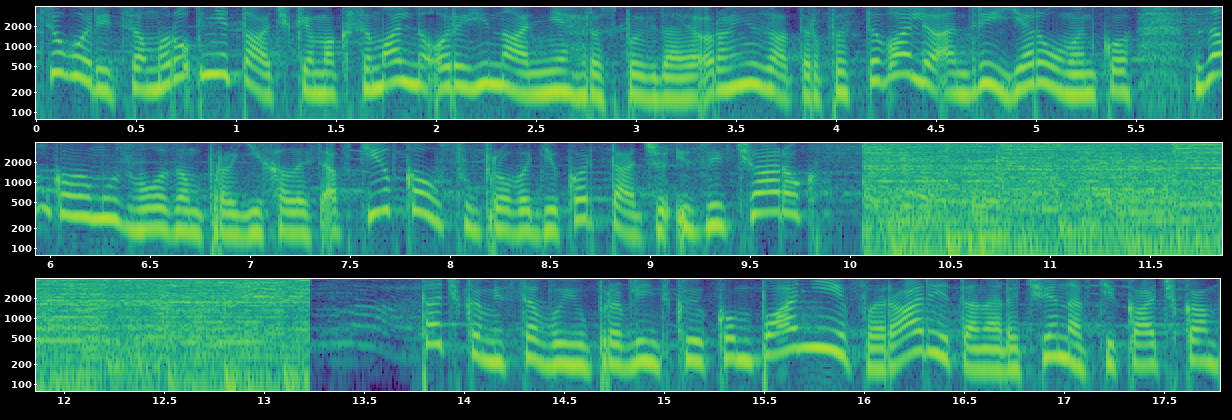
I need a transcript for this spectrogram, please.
Цьогоріч саморобні тачки максимально оригінальні, розповідає організатор фестивалю Андрій Яроменко. Замковим узвозом проїхались автівка у супроводі кортеджу із вівчарок. Тачка місцевої управлінської компанії, Феррарі та наречена втікачка.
